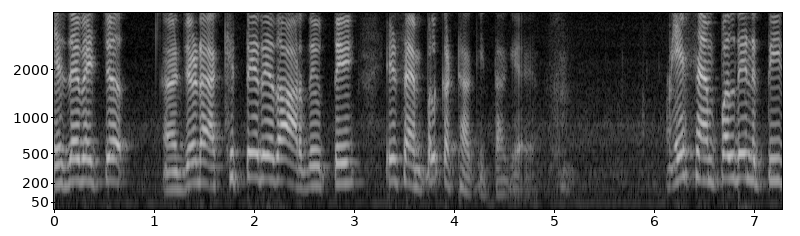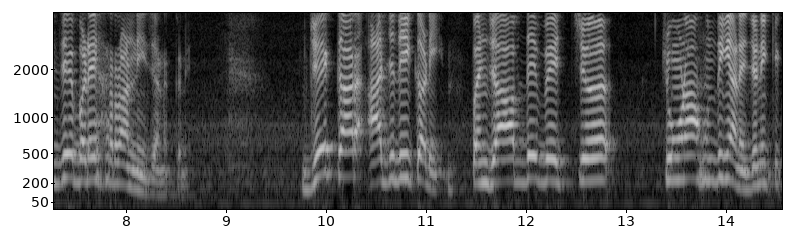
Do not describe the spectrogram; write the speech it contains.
ਇਸ ਦੇ ਵਿੱਚ ਜਿਹੜਾ ਖਿੱਤੇ ਦੇ ਆਧਾਰ ਦੇ ਉੱਤੇ ਇਹ ਸੈਂਪਲ ਇਕੱਠਾ ਕੀਤਾ ਗਿਆ ਹੈ ਇਹ ਸੈਂਪਲ ਦੇ ਨਤੀਜੇ ਬੜੇ ਹੈਰਾਨੀਜਨਕ ਨੇ। ਜੇਕਰ ਅੱਜ ਦੀ ਘੜੀ ਪੰਜਾਬ ਦੇ ਵਿੱਚ ਚੋਣਾਂ ਹੁੰਦੀਆਂ ਨੇ, ਜਾਣੀ ਕਿ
